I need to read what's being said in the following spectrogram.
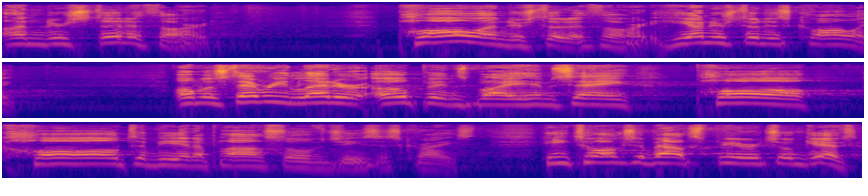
understood authority. Paul understood authority, he understood his calling. Almost every letter opens by him saying, Paul called to be an apostle of Jesus Christ. He talks about spiritual gifts.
